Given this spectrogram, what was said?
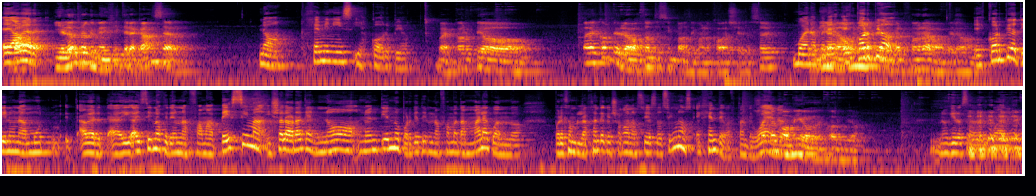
eh, a Pa, ver, ¿Y el otro que me dijiste era cáncer? no, Géminis y Escorpio. Bueno, Scorpio. Bueno, Scorpio era bastante simpático con los caballeros, ¿eh? Bueno, Tenía pero Scorpio- pero. Escorpio tiene una. mu- A ver, hay, hay signos que tienen una fama pésima y yo la verdad que no, no entiendo por qué tiene una fama tan mala cuando, por ejemplo, la gente que yo conocí de esos signos es gente bastante Yo buena. tengo amigos de Scorpio. No quiero saber cuál.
